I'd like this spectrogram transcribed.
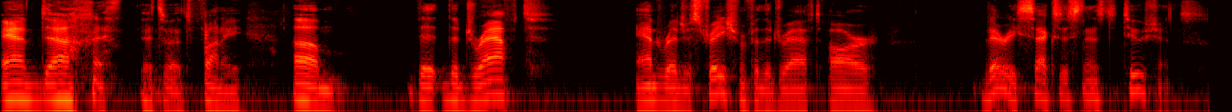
And uh, it's, it's funny. Um, the the draft and registration for the draft are very sexist institutions.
